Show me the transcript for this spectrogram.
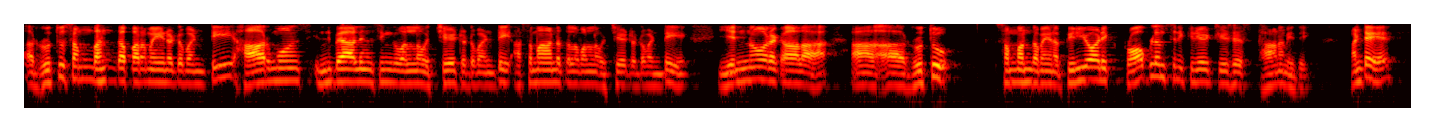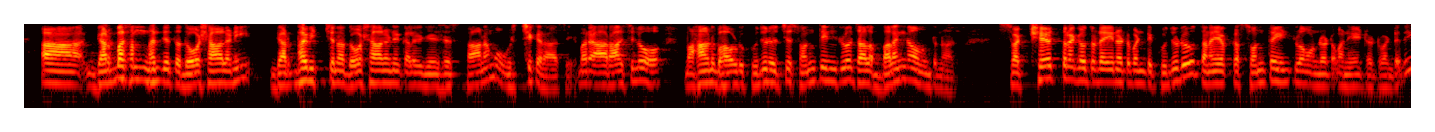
ఋతు సంబంధపరమైనటువంటి హార్మోన్స్ ఇన్బ్యాలెన్సింగ్ వలన వచ్చేటటువంటి అసమానతల వలన వచ్చేటటువంటి ఎన్నో రకాల ఋతు సంబంధమైన పీరియాడిక్ ప్రాబ్లమ్స్ని క్రియేట్ చేసే స్థానం ఇది. అంటే గర్భ సంబంధిత దోషాలని గర్భవిచ్చిన దోషాలని కలుగజేసే స్థానము వృశ్చిక రాశి. మరి ఆ రాశిలో మహానుభావుడు కుజుడు వచ్చి సొంత ఇంట్లో చాలా బలంగా ఉంటున్నాడు. స్వక్షేత్రగతుడైనటువంటి కుజుడు తన యొక్క సొంత ఇంట్లో ఉండటం అనేటటువంటిది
